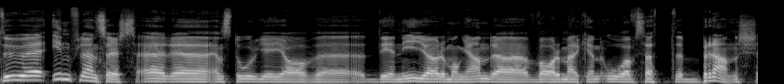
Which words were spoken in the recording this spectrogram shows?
Du, eh, influencers är eh, en stor grej av eh, det ni gör och många andra varumärken oavsett bransch.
